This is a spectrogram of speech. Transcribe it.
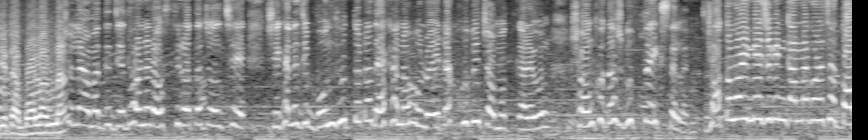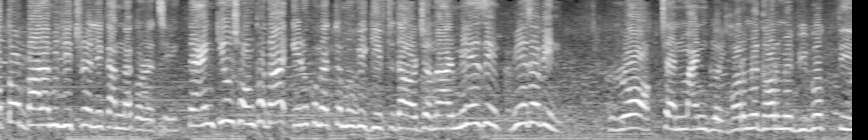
যেটা বলার না আসলে আমাদের যে ধরনের অস্থিরতা চলছে সেখানে যে বন্ধুত্বটা দেখানো হলো এটা খুবই চমৎকার এবং শঙ্খ দাশগুপ্ত এক্সেলেন্ট যতবারই মেজবিন কান্না করেছে ততবার আমি লিটারেলি কান্না করেছি। থ্যাংক ইউ শঙ্খদা এরকম একটা মুভি গিফট দেওয়ার জন্য। আর মেহজি Mehazabien rock and mind blowing ধর্মে ধর্মে বিভক্তি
